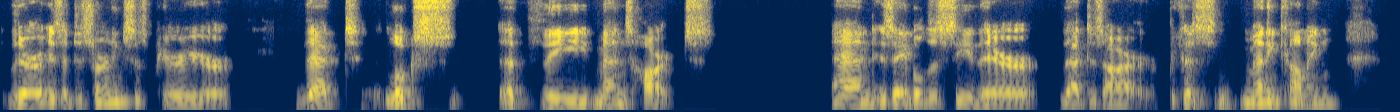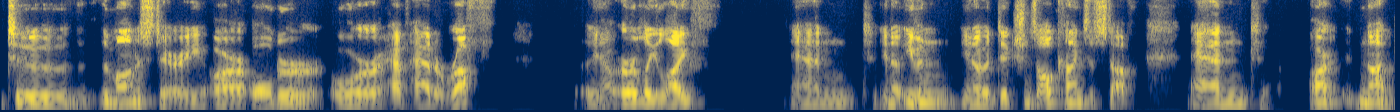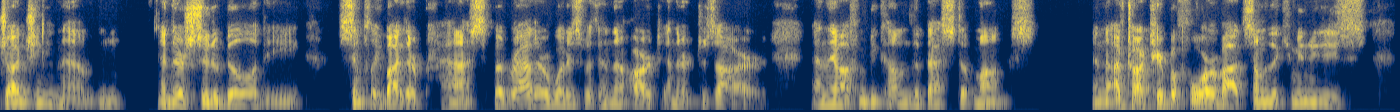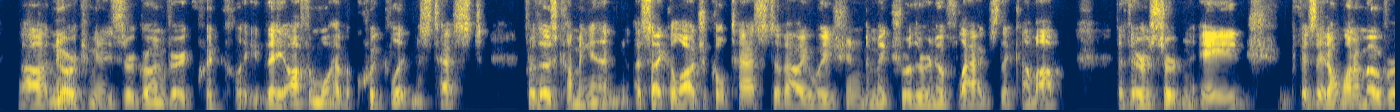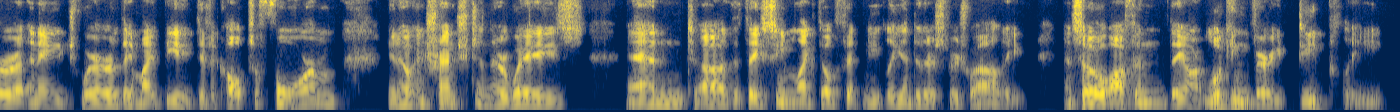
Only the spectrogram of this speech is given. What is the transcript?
there is a discerning superior that looks at the men's hearts and is able to see their that desire because many coming to the monastery are older or have had a rough you know early life and you know even you know addictions all kinds of stuff and are not judging them and their suitability simply by their past, but rather what is within their heart and their desire. And they often become the best of monks. And I've talked here before about some of the communities, uh, newer communities that are growing very quickly. They often will have a quick litmus test for those coming in, a psychological test evaluation to make sure there are no flags that come up, that they're a certain age, because they don't want them over an age where they might be difficult to form you know, entrenched in their ways, and uh, that they seem like they'll fit neatly into their spirituality. And so often they aren't looking very deeply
